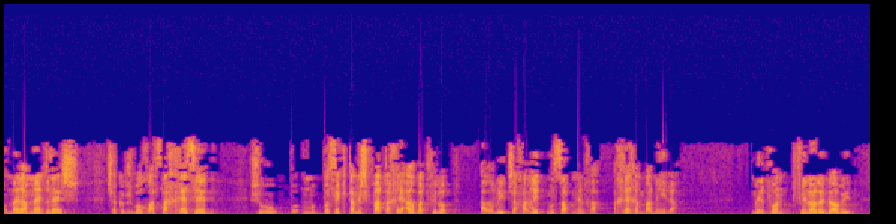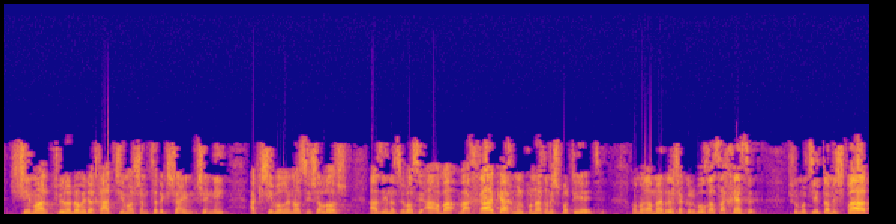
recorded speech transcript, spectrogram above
אומר המדרש שהקדוש ברוך הוא עשה חסד שהוא פוסק את המשפט אחרי ארבע תפילות. ערבית, שחרית, מוסף, מנחה. אחרי כן בנעילה. מלפון, תפילו לדוד, שימו, תפילו לדוד אחד, שימו השם צדק שני, הקשיבו רנוסי שלוש, האזינוס פילוסי ארבע, ואחר כך מלפונך המשפוט יצא. אומר המדרש, הקדוש ברוך עשה חסד, שהוא מוציא את המשפט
